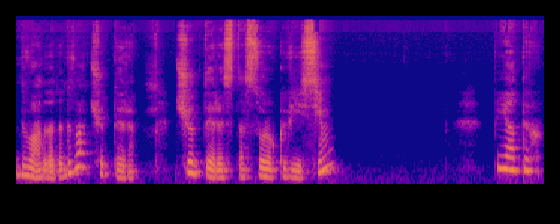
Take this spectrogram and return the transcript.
2 додати 2 – 4. 448 п'ятих.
